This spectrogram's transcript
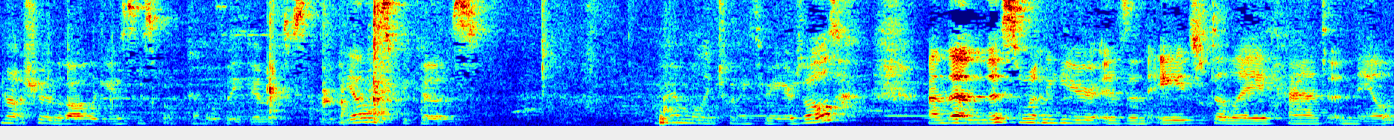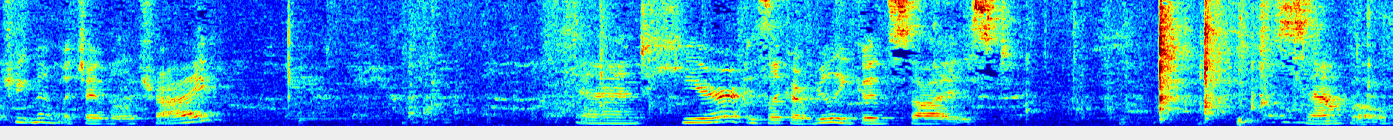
I'm not sure that I'll use this, but probably give it to somebody else because I'm only 23 years old. And then this one here is an age delay hand and nail treatment, which I will try. And here is like a really good sized sample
